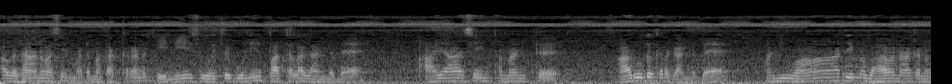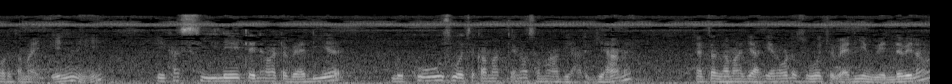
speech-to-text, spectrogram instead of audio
අවසාන වශයෙන් මට මතක් කරන්න තියෙන්නේ සුවච ගුණේ පතලා ගන්න බෑ. ආයාසයෙන් Tamanට ආරූඪ කරගන්න බෑ. අනිවාර්යයෙන්ම භාවනා කරනකොට තමයි එන්නේ. ඒක සීලයට එනවට වැඩිය ලොකු සුවචකමක් වෙනවා සමාධිය හරි ගියාම. නැත්නම් සමාධිය හරියනකොට සුවච වැඩියෙන් වෙන්න වෙනවා.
